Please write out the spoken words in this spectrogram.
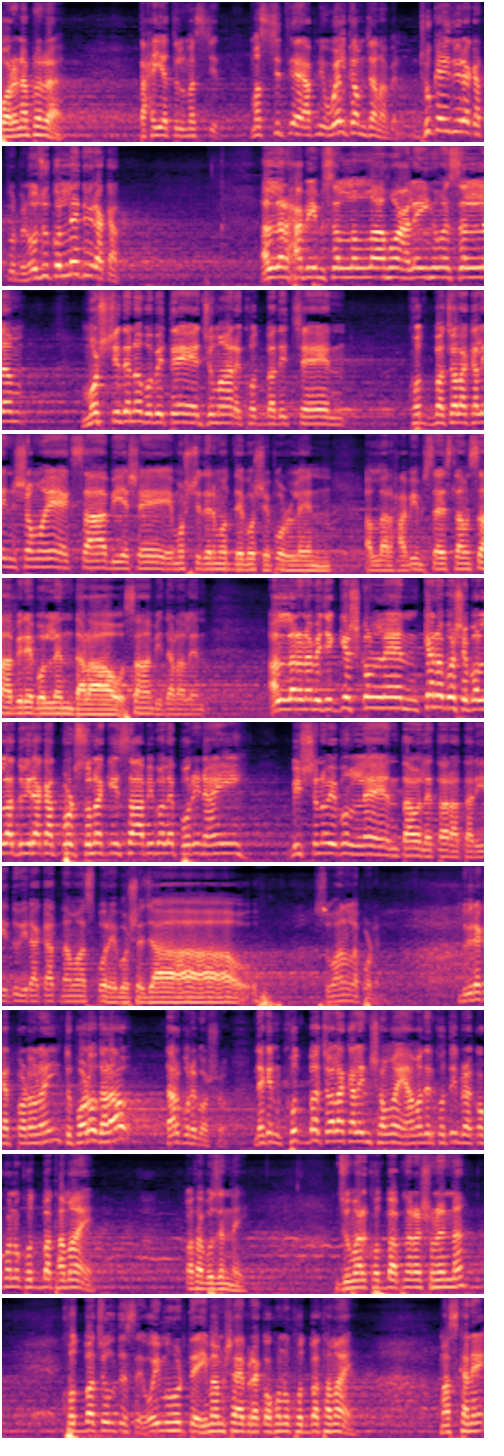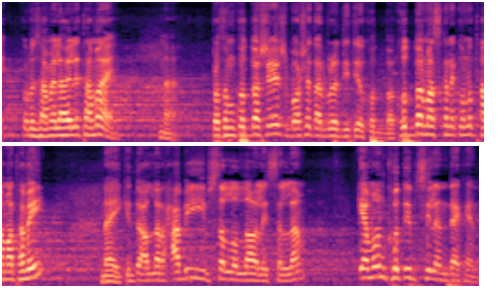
পড়েন আপনারা? তাহিয়াতুল মসজিদ। মসজিদকে আপনি ওয়েলকাম জানাবেন। ঢুকেই দুই রাকাত পড়বেন, অজু করলেই দুই রাকাত। আল্লাহর হাবিব সাল্লাল্লাহু আলাইহি ওয়াসাল্লাম মসজিদে নববীতে জুমার খুতবা দিচ্ছেন। খুতবা চলাকালীন সময়ে এক সাহাবী এসে মসজিদের মধ্যে বসে পড়লেন। আল্লাহর হাবিব সাল্লাল্লাহু ইসলাম সাহাবীরে বললেন, দাঁড়াও। সাহাবী দাঁড়ালেন। আল্লাহর নবী জিজ্ঞেস করলেন, কেন বসে বললা দুই রাকাত পড়ছো নাকি? সাহাবী বলে, পড়ি নাই। বিশ্বনবী বললেন, তাহলে তাড়াতাড়ি দুই রাকাত নামাজ পড়ে বসে যাও। সুবহানাল্লাহ পড়েন। দুই রাকাত পড়ো নাই, তো পড়ো, দাঁড়াও, তারপরে বসো। দেখেন, খুতবা চলাকালীন সময় আমাদের খতিবরা কখনো খুতবা থামায়? কথা বুঝেন নাই? জুমার খুতবা আপনারা শোনেন না? খুতবা চলতেছে, ওই মুহূর্তে ইমাম সাহেবরা কখনো খুতবা থামায়? মাঝখানে কোনো ঝামেলা হলে থামায়? না। প্রথম খুতবা শেষ, বসে, তারপরে দ্বিতীয় খুতবা। খুতবার মাঝখানে কোনো থামাথামি নাই। কিন্তু আল্লাহর হাবিব সাল্লাহ আলি সাল্লাম কেমন খতিব ছিলেন দেখেন।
